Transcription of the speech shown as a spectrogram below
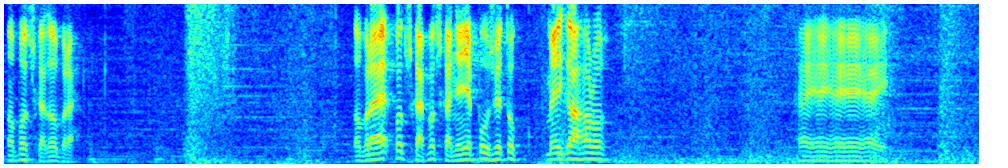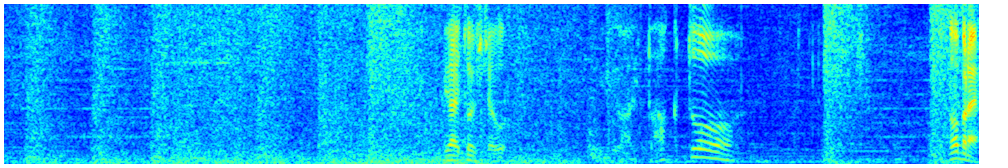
No počkaj, dobre. Dobre, počkaj, počkaj, ne, nepoužije to mega horo... Hej, hej, hej, hej, hej. Jaj, to ešte... Jaj, takto. Dobre.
